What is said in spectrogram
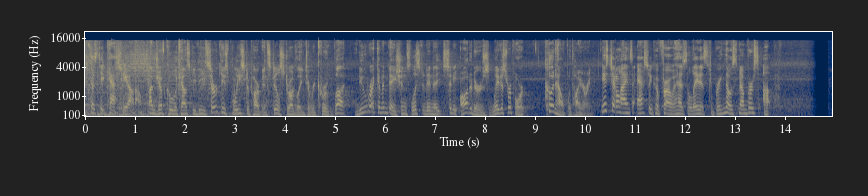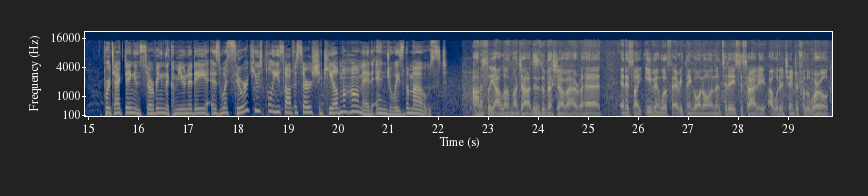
I'm Christie Casciano. I'm Jeff Kulikowski. The Syracuse Police Department still struggling to recruit, but new recommendations listed in a city auditor's latest report could help with hiring. News Channel 9's Ashley Cafaro has the latest to bring those numbers up. Protecting and serving the community is what Syracuse police officer Shaquille Muhammad enjoys the most. Honestly, I love my job. This is the best job I ever had. And it's like, even with everything going on in today's society, I wouldn't change it for the world.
